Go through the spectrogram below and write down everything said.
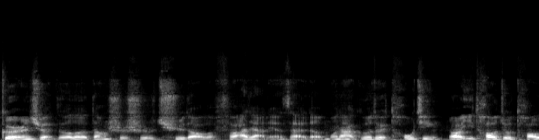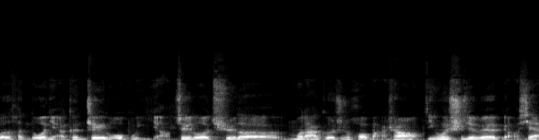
个人选择了当时是去到了法甲联赛的摩纳哥队淘金，然后一淘就淘了很多年，跟 J 罗不一样，J 罗去了摩纳哥之后，马上因为世界杯的表现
